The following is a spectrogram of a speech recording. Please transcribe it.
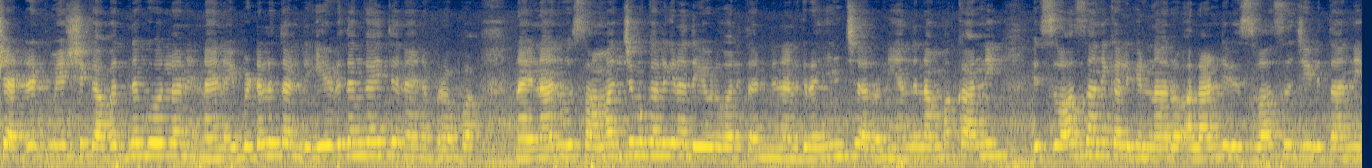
షడ్రక్ మేషిక్ అబద్ధగోర్లని నాయన ఈ బిడ్డల తండ్రి ఏ విధంగా అయితే నాయన ప్రభా నాయన నువ్వు సామర్థ్యము కలిగిన దేవుడు అని తండ్రి నన్ను గ్రహించారు. నీ అందు నమ్మకాన్ని విశ్వాసాన్ని కలిగి ఉన్నారు. అలాంటి విశ్వాస జీవితాన్ని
